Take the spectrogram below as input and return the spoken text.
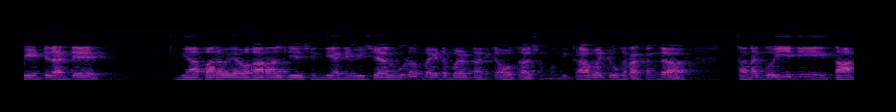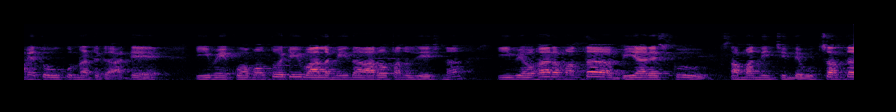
మెయింటైన్ అంటే వ్యాపార వ్యవహారాలు చేసింది అనే విషయాలు కూడా బయటపడటానికి అవకాశం ఉంది. కాబట్టి ఒక రకంగా తన గొయ్యిని తామే తవ్వుకున్నట్టుగా అంటే ఈమె కోపంతో వాళ్ళ మీద ఆరోపణలు చేసిన ఈ వ్యవహారం అంతా బీఆర్ఎస్కు సంబంధించింది. ఉప్స్ అంతా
